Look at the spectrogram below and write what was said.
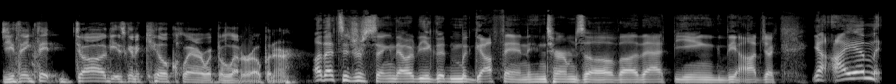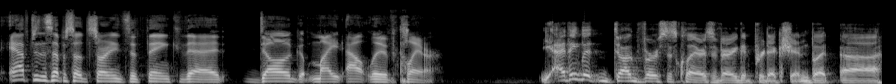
Do you think that Doug is going to kill Claire with the letter opener? Oh, that's interesting. That would be a good MacGuffin in terms of uh, that being the object. Yeah, I am after this episode starting to think that Doug might outlive Claire. Yeah, I think that Doug versus Claire is a very good prediction, but uh,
